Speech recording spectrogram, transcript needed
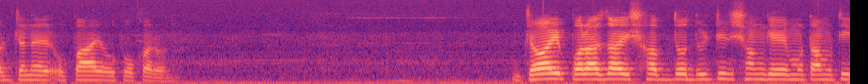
অর্জনের উপায় উপকরণ। জয় পরাজয় শব্দ দুইটির সঙ্গে মোটামুটি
